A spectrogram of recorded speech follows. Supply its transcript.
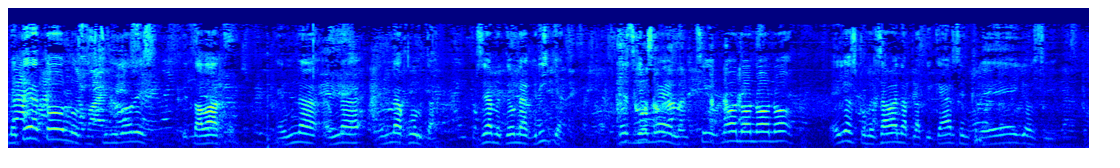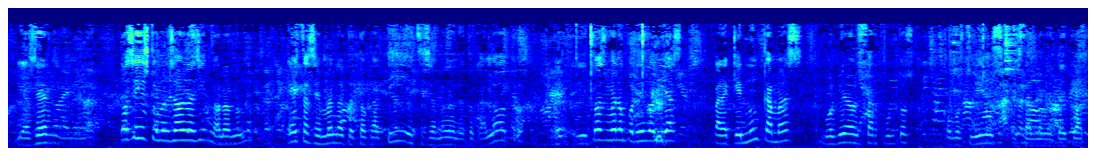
meter a todos los distribuidores de tabaco en una, en una, en una punta, o sea, meter una grilla. Entonces dijeron, bueno, sí, no, no, no, no. Ellos comenzaban a platicarse entre ellos y, y hacer... Entonces ellos comenzaban a decir, no, no, no, no, esta semana te toca a ti, esta semana le toca al otro. Eh, Y entonces fueron poniendo días para que nunca más volvieran a estar juntos como estuvimos hasta el 94.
